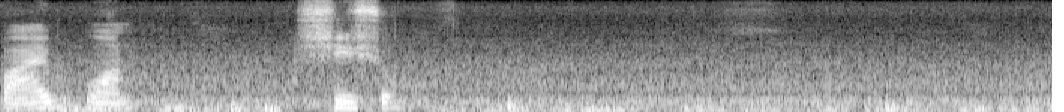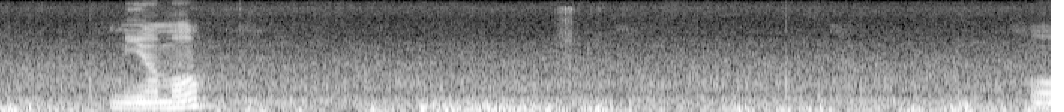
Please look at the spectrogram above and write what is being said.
ফাইভ ওয়ান শীর্ষ। নিয়ামক। ও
